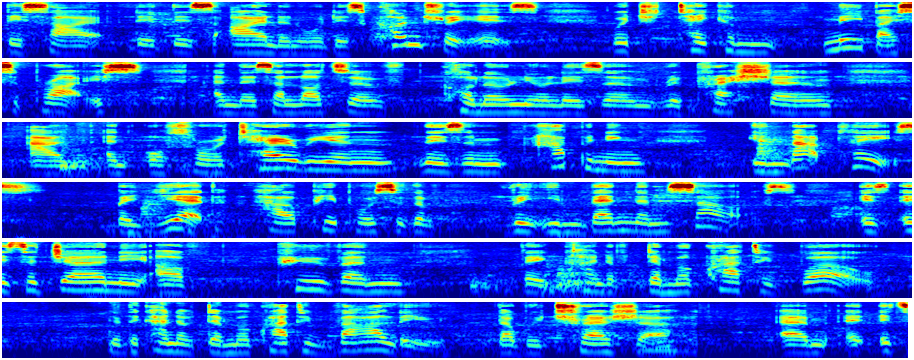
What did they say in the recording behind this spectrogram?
this this island or this country is, which taken me by surprise. And there's a lot of colonialism, repression, and, and authoritarianism happening in that place. But yet, how people sort of reinvent themselves is it's a journey of proven the kind of democratic world, the kind of democratic value that we treasure. Um, it, it's,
